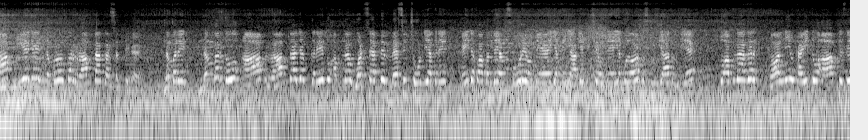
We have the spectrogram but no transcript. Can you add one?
आप दिए गए नंबरों पर रबता कर सकते हैं। नंबर एक, नंबर दो, आप रबता जब करें तो अपना व्हाट्सएप पे मैसेज छोड़ दिया करें। कई दफ़ा बंदे हम सो रहे होते हैं या कहीं आगे पीछे होते हैं या कोई और मसरूफियात होती है तो अपना अगर कॉल नहीं उठाई तो आपके से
